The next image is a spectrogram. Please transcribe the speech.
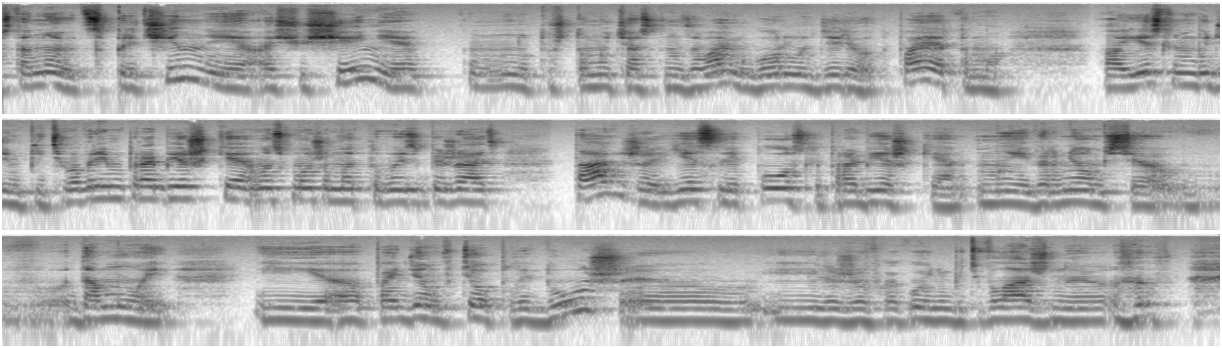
становится причиной ощущения, ну, то, что мы часто называем горло дерет. Поэтому Если мы будем пить во время пробежки, мы сможем этого избежать. Также, если после пробежки мы вернемся домой и э, пойдем в теплый душ э, или же в какую-нибудь влажную,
